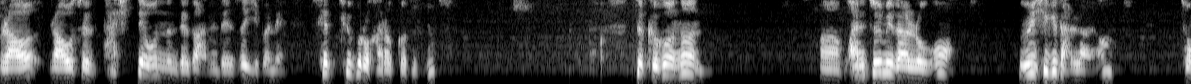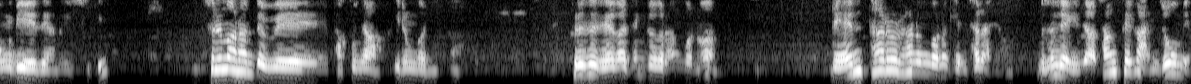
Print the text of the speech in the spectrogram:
라우, 라오스에서 다시 떼웠는데도 안 돼서 이번에 새 튜브로 갈았거든요. 그래서 그거는 어, 관점이 다르고 의식이 달라요. 정비에 대한 의식이. 쓸만한데 왜 바꾸냐 이런 거니까. 그래서 제가 생각을 한 거는 렌탈을 하는 거는 괜찮아요. 무슨 얘기냐? 상태가 안 좋으면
